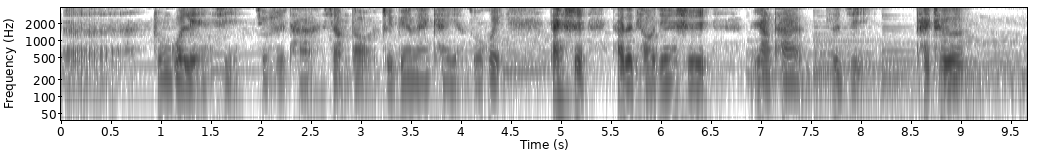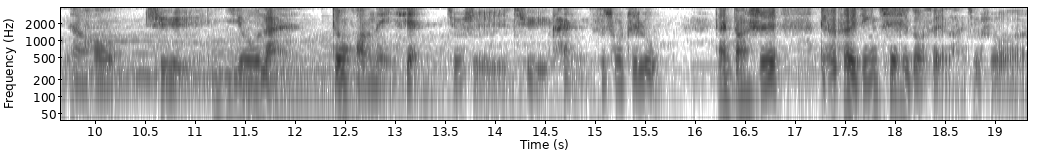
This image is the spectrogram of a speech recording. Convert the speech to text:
呃。中国联系就是他想到这边来开演奏会，但是他的条件是让他自己开车，然后去游览敦煌那一线，就是去看丝绸之路。但当时李赫特已经七十多岁了，就说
